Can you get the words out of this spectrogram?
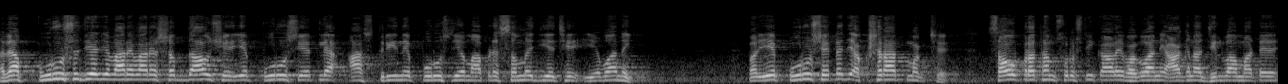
હવે આ પુરુષ જે વારે વારે શબ્દ આવશે, એ પુરુષ એટલે આ સ્ત્રીને પુરુષ જેમ આપણે સમજીએ છીએ એવા નહીં. પણ એ પુરુષ એટલે જે અક્ષરાત્મક છે. સૌ પ્રથમ સૃષ્ટિકાળે ભગવાનની આજ્ઞા ઝીલવા માટે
